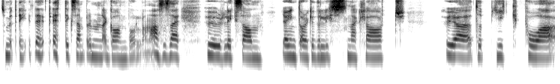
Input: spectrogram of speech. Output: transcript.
som ett, ett, ett exempel med de där garnbollarna. Alltså så här, hur liksom jag inte orkade lyssna klart. Hur jag typ gick på,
